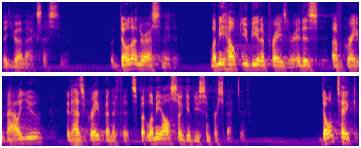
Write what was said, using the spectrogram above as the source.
that you have access to. Don't underestimate it. Let me help you be an appraiser. It is of great value, it has great benefits, but let me also give you some perspective. Don't take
